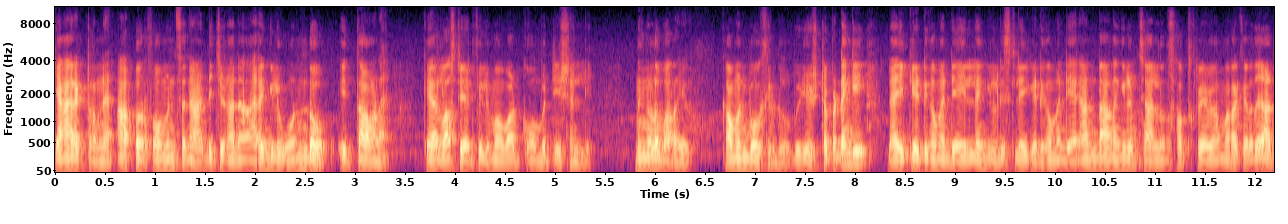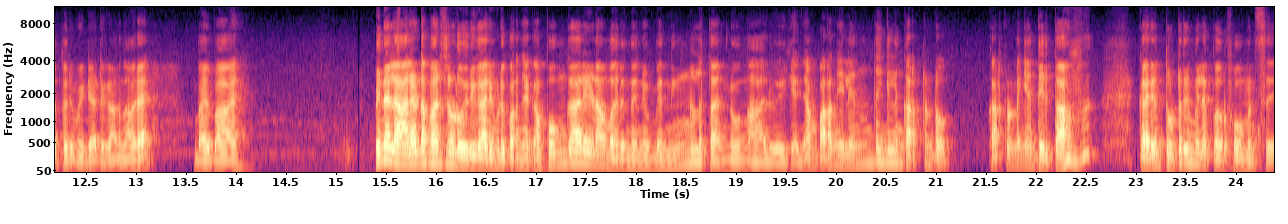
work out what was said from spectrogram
ക്യാരക്ടറിനെ ആ പെർഫോമൻസിനെ അടിച്ചിടാൻ ആരെങ്കിലും ഉണ്ടോ ഇത്തവണ കേരള സ്റ്റേറ്റ് ഫിലിം അവാർഡ് കോമ്പറ്റീഷനിൽ നിങ്ങൾ പറയൂ. കമന്റ് ബോക്സിൽ ഇടൂ. വീഡിയോ ഇഷ്ടപ്പെട്ടെങ്കിൽ ലൈക്ക് ചെയ്തിട്ട് കമന്റ് ചെയ്യുക. ഇല്ലെങ്കിൽ ഡിസ്ലൈക്ക് ചെയ്തിട്ട് കമന്റ് ചെയ്യുക. രണ്ടാണെങ്കിലും ചാനൽ ഒന്ന് സബ്സ്ക്രൈബ് ചെയ്യാൻ മറക്കരുത്. അടുത്തൊരു വീഡിയോ ആയിട്ട് കാണുന്നവരെ ബൈ ബൈ പിന്നെ ലാലേട്ട ഫാൻസിനോട് ഒരു കാര്യം കൂടി പറഞ്ഞേക്കാം. പൊങ്കാല ഇടാൻ വരുന്നതിന് മുമ്പേ നിങ്ങൾ തന്നെ ഒന്ന് ആലോചിക്കുക. ഞാൻ പറഞ്ഞതിൽ എന്തെങ്കിലും കറക്റ്റ് ഉണ്ടോ? കറക്റ്റ് ഉണ്ടെങ്കിൽ ഞാൻ തിരുത്താം. കാര്യം തുടരുമില്ല പെർഫോമൻസ്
